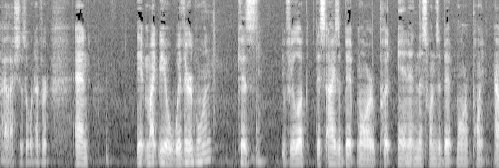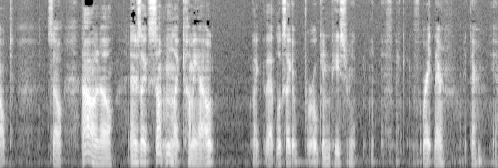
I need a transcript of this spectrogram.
eyelashes or whatever, and it might be a withered one because if you look, this eye's a bit more put in, and this one's a bit more point out. So I don't know, and there's like something like coming out, like that looks like a broken piece right, right there, right there, yeah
